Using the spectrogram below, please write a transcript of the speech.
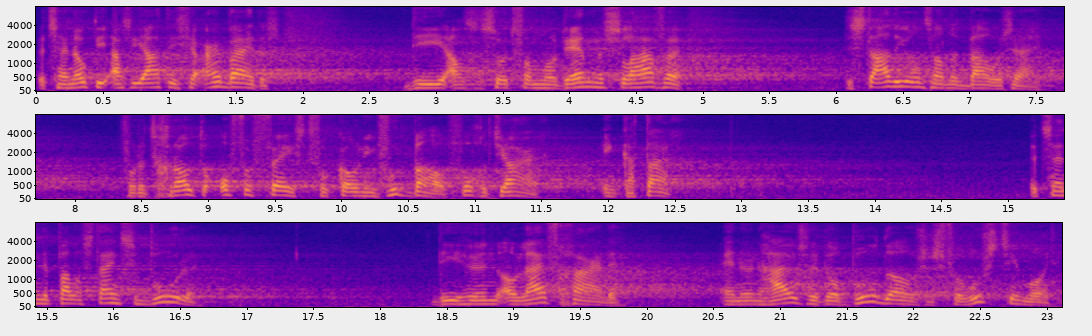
Het zijn ook die Aziatische arbeiders die als een soort van moderne slaven de stadions aan het bouwen zijn. Voor het grote offerfeest voor koning voetbal volgend jaar in Qatar. Het zijn de Palestijnse boeren die hun olijfgaarden en hun huizen door bulldozers verwoest zien worden.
